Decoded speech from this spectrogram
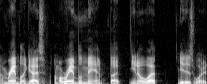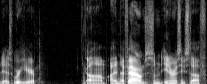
I'm rambling, guys. I'm a rambling man, but you know what? It is what it is. We're here. Um, and I found some interesting stuff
